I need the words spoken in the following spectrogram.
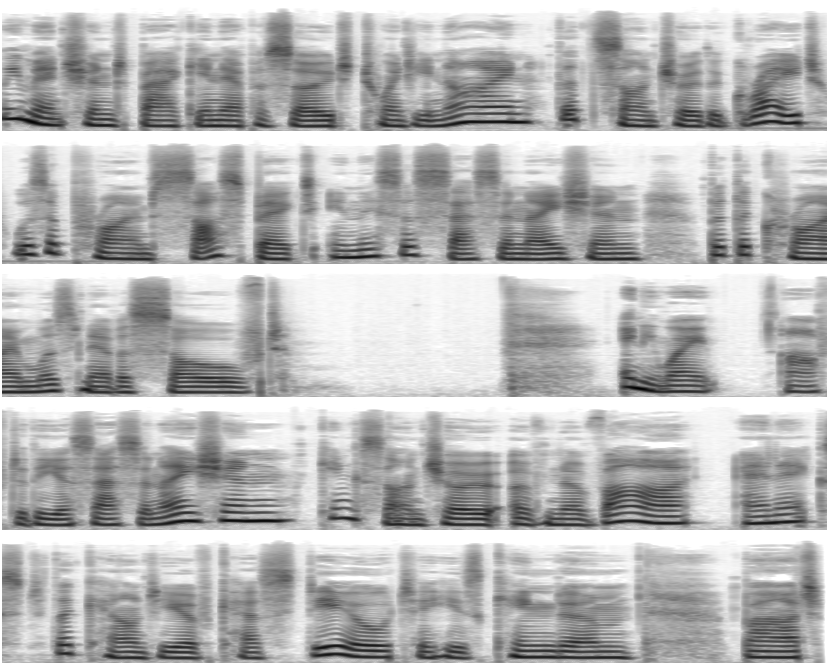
We mentioned back in episode 29 that Sancho the Great was a prime suspect in this assassination, but the crime was never solved. Anyway, after the assassination, King Sancho of Navarre annexed the county of Castile to his kingdom, but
